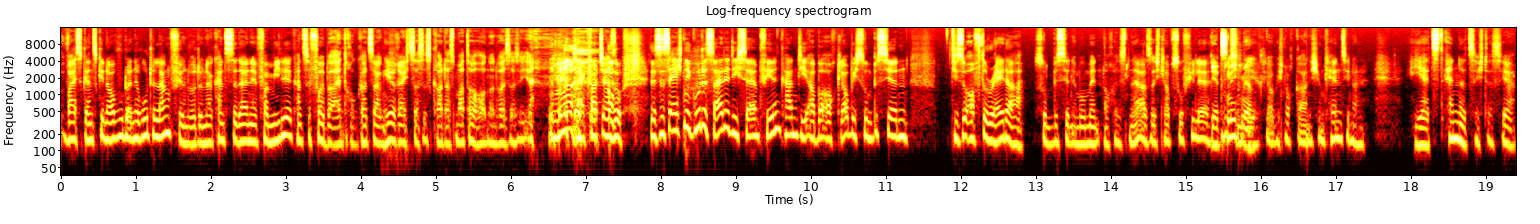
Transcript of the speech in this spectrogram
weiß ganz genau, wo deine Route langführen wird. Und da kannst du deine Familie, kannst du voll beeindrucken, kannst sagen, hier rechts, das ist gerade das Matterhorn und was weiß ich. Nein, Quatsch. Also, es ist echt eine gute Seite, die ich sehr empfehlen kann, die aber auch, glaube ich, so ein bisschen, die so off the radar so ein bisschen im Moment noch ist. Ne? Also, ich glaube, so viele. Jetzt nicht mehr. Glaube ich noch gar nicht und kennen sie noch nicht. Jetzt ändert sich das, ja.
